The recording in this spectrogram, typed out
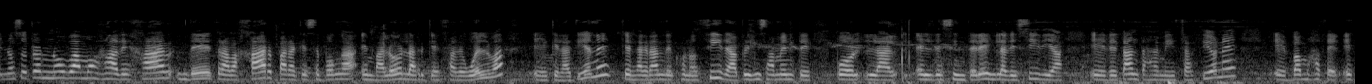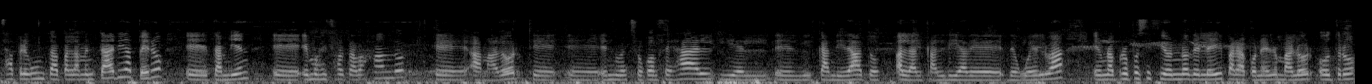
Eh, nosotros no vamos a dejar de trabajar para que se ponga en valor la riqueza de Huelva, eh, que la tiene, que es la gran desconocida precisamente por el desinterés y la desidia eh, de tantas administraciones. vamos a hacer esta pregunta parlamentaria, pero también hemos estado trabajando Amador, que es nuestro concejal y el, candidato a la alcaldía de, Huelva, en una proposición no de ley para poner en valor otro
